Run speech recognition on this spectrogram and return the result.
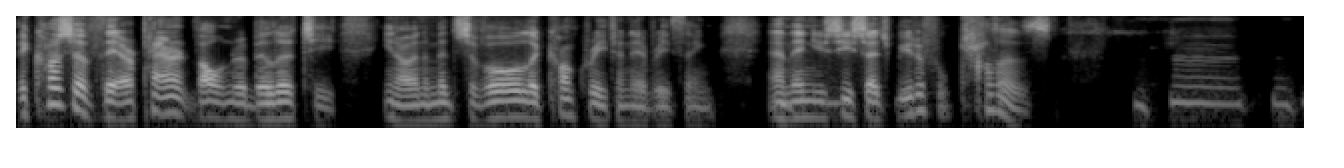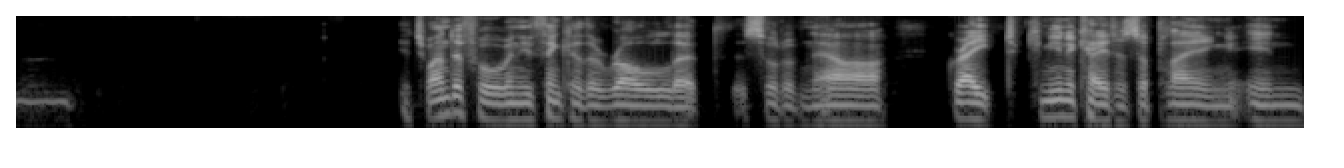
because of their apparent vulnerability, you know, in the midst of all the concrete and everything. And then you see such beautiful colors. Mm-hmm. Mm-hmm it's wonderful when you think of the role that sort of now great communicators are playing in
